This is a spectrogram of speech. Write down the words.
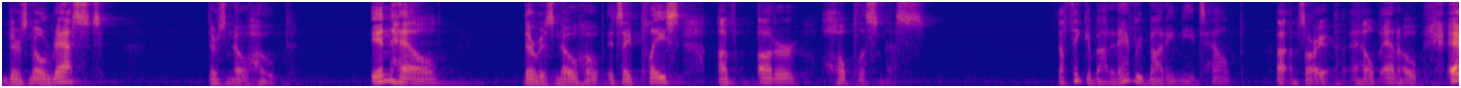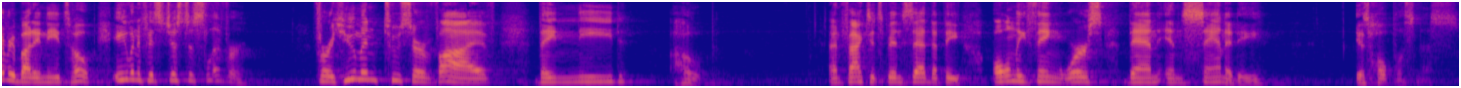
there's no rest, there's no hope. In hell, there is no hope. It's a place of utter hopelessness. Now, think about it. Everybody needs help. Uh, I'm sorry, help and hope. Everybody needs hope, even if it's just a sliver. For a human to survive, they need hope. In fact, it's been said that the only thing worse than insanity is hopelessness.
